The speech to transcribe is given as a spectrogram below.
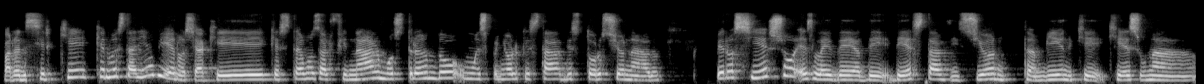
para decir que, que no estaría bien, o sea, que, que estamos al final mostrando un español que está distorsionado. Pero si eso es la idea de, de esta visión también, que, que, es una,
